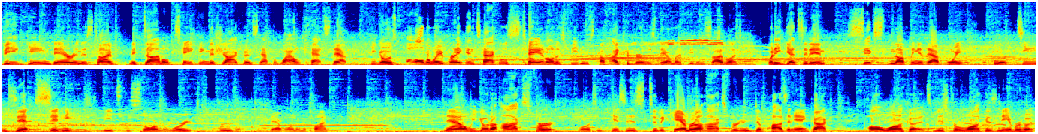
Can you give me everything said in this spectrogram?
Big gain there, and this time McDonald taking the shotgun snap, the Wildcat snap. He goes all the way, breaking tackles, staying on his feet. It was tough. I could barely stay on my feet on the sidelines, but he gets it in. 6 nothing at that point. 14 zips. Sidney beats the Storm. The Warriors cruising that one in the final. Now we go to Oxford. Blowing some kisses to the camera. Oxford and Deposit Hancock. Paul Wonka. It's Mr. Wonka's neighborhood.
